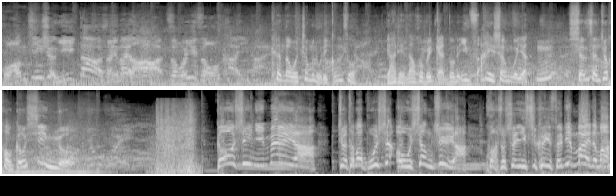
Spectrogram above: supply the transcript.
黄金圣衣大甩卖了啊！走一走，看一看。看到我这么努力工作，雅典娜会不会感动的因此爱上我呀？嗯，想想就好高兴哦。高兴你妹呀！这他妈不是偶像剧啊！话说声音是可以随便卖的吗？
